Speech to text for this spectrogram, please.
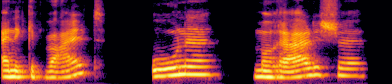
eine Gewalt ohne moralische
